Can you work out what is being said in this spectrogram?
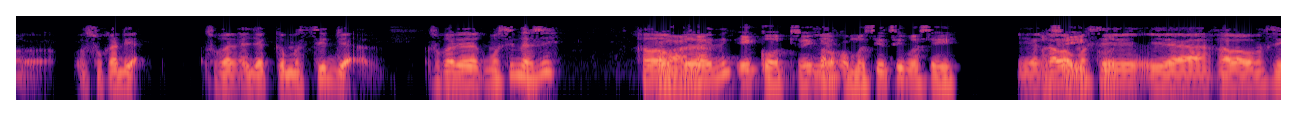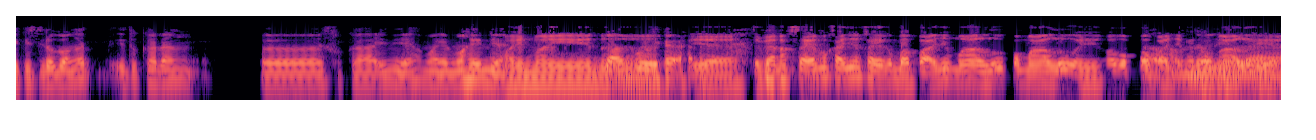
eh, suka dia suka diajak ke masjid ya suka diajak ke masjid nggak sih kalau ke ini ikut sih, kalau Iya. ke masjid sih masih ya masih kalau masih ya kalau masih kecil banget itu kadang eh, suka ini ya main-main ya main-main. Ganggu eh, ya. Iya. Tapi anak saya mah kayaknya kayak bapaknya malu, pemalu ya. Oh, bapaknya kan pemalu ya.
